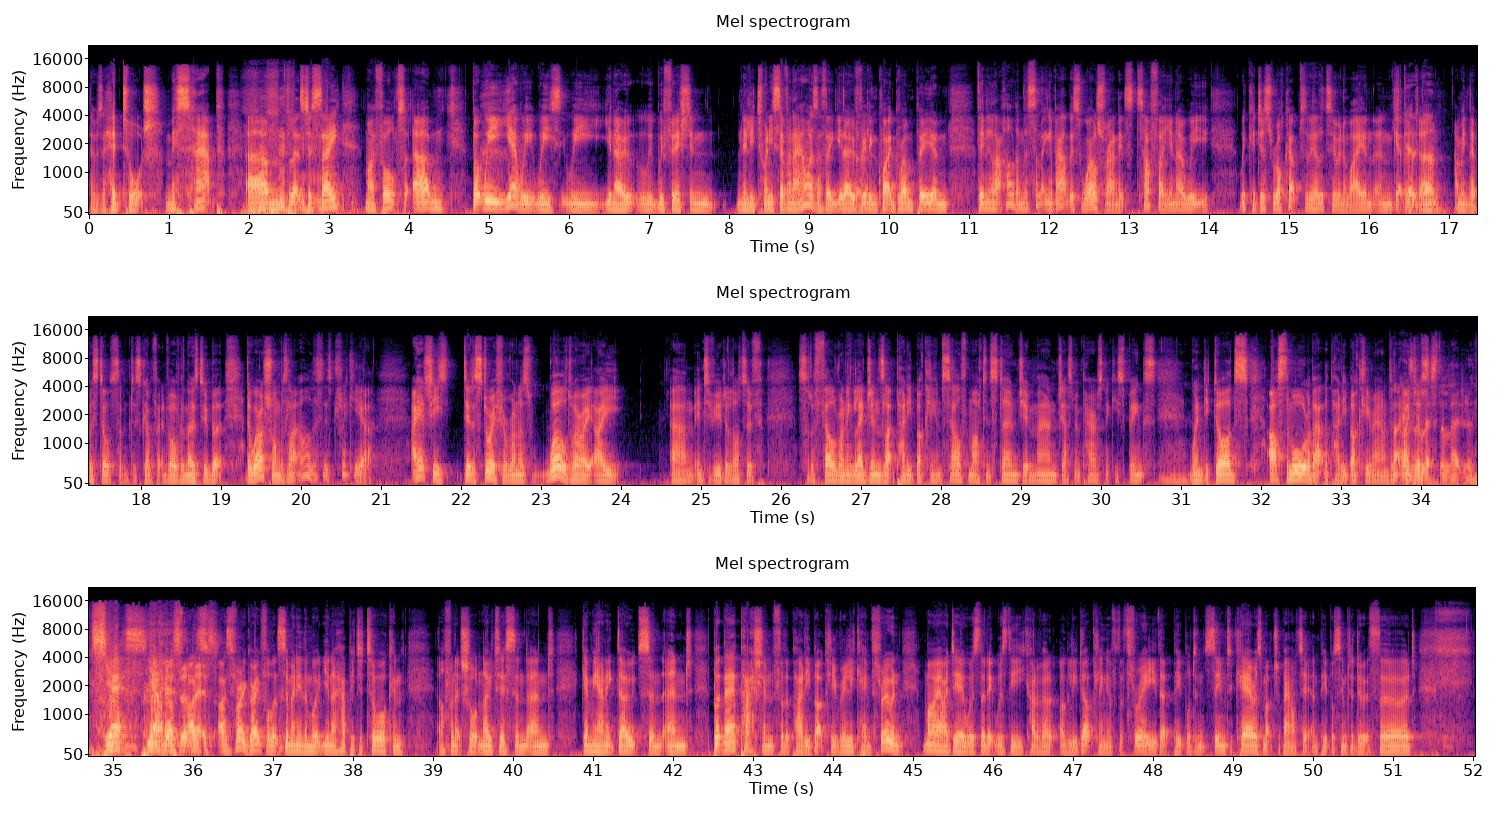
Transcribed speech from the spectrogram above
there was a head torch mishap. Um, let's just say my fault. Um, but we yeah we we we you know we, we finished in nearly 27 hours i think you know Okay. feeling quite grumpy and feeling like hold on there's something about this welsh round it's tougher you know we we could just rock up to the other two in a way and, and get them get it done. done. I mean, there was still some discomfort involved in those two, but the Welsh one was like, oh, this is trickier. I actually did a story for Runners World where I, I um, interviewed a lot of sort of fell running legends like Paddy Buckley himself, Martin Stone, Jim Mann, Jasmin Paris, Nikki Spinks, mm. Wendy Dodds. Asked them all about the Paddy Buckley round. And that is I just, a list of legends. Yes, yeah. I was, I, was, I, was, very grateful that so many of them were, you know, happy to talk and often at short notice and and give me anecdotes and and. But their passion for the Paddy Buckley really came through. And my idea was that it was the kind of ugly duckling of the three that people didn't seem to care as much about it, and people seemed to do it third.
